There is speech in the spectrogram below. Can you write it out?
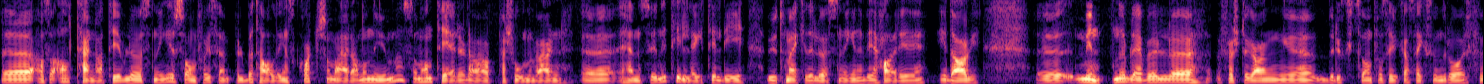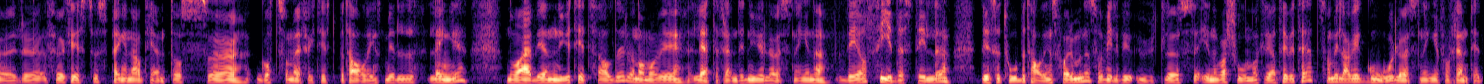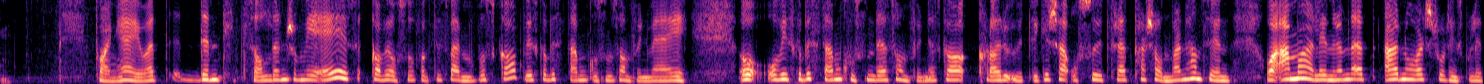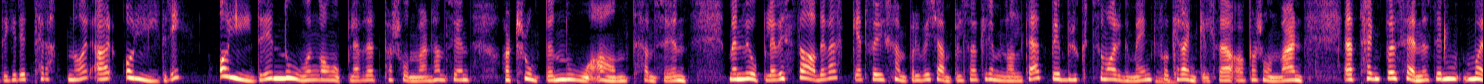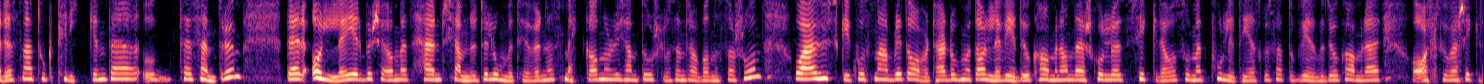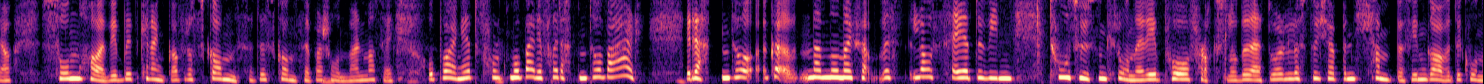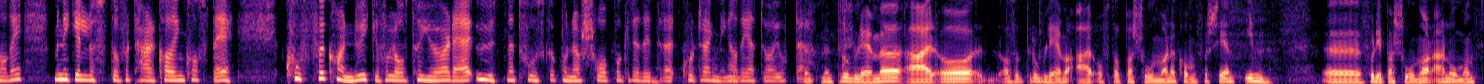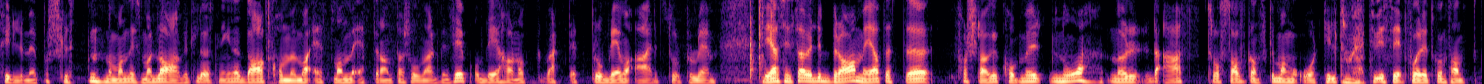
altså alternativløsninger som f.eks. betalingskort som er anonyme, som håndterer da personvernhensyn i tillegg til de utmerkede løsningene vi har i, i dag. myntene ble vel første gang brukt sånn for ca. 600 år før, før, Kristus. Pengene har tjent oss godt som effektivt betalingsmiddel lenge. Nå er vi i en ny tidsalder, og nå må vi lete frem de nye løsningene. Ved å sidestille disse to betalingsformene, så vil vi utløse innovasjon og kreativitet som vil lage gode løsninger for fremtiden. Poenget er jo at den tidsalderen som vi er i, skal vi også faktisk være med på å skape. Vi skal bestemme hvordan samfunn vi er i. Og, og, vi skal bestemme hvordan det samfunnet skal klare å utvikle seg, også ut fra et personvernhensyn. Og jeg må ærlig innrømme det at jeg har nå vært stortingspolitiker i 13 år. Jeg har aldri aldri noen gang opplevd at personvernhensyn har trumpet noe annet hensyn. Men vi opplever stadig vekk at f.eks. bekjempelse av kriminalitet blir brukt som argument for krenkelse av personvern. Jeg tenkte på det senest i morges når jeg tok trikken til, til sentrum, der alle gir beskjed om at her kommer du til lommetyvenes mekka når du kommer til Oslo sentralbanestasjon. Og jeg husker hvordan jeg har blitt overtalt om at alle videokameraene der skulle sikre oss, om at politiet skulle sette opp videokameraer, og alt skulle være sikra. Sånn har vi blitt krenka fra skanse skanse til skanse personvernmessig. Og poenget er at folk må bare få retten til å velge. Retten til å Nevn noen eksempler. La oss si at du vinner 2000 kroner på flaksloddet ditt. Du har lyst til å kjøpe en kjempefin gave til kona di, men ikke lyst til å fortelle hva den koster. Hvorfor kan du ikke få lov til å gjøre det uten at hun skal kunne se på kredittkortregninga di at du har gjort det? Men, men problemet, er å, altså problemet er ofte at personvernet kommer for sent inn. Eh, fordi personvern er noe man fyller med på slutten, når man liksom har laget løsningene. Da kommer man, et, man med et eller annet personvernprinsipp, og det har nok vært et problem og er et stort problem. Det jeg syns er veldig bra med at dette forslaget kommer nå, når det er tross alt ganske mange år til tror jeg, til vi får et kontant,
